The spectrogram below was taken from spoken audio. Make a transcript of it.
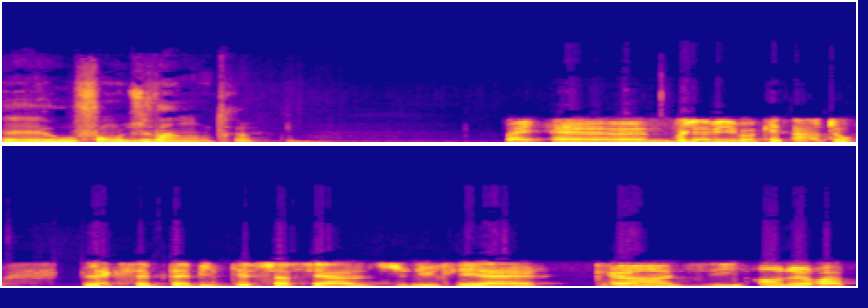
Euh, au fond du ventre? Ben, euh, vous l'avez évoqué tantôt. L'acceptabilité sociale du nucléaire grandit en Europe.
